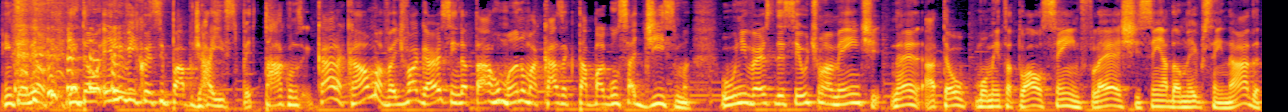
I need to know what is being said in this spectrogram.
Entendeu? Então ele vem com esse papo de, ai, espetáculo. Cara, calma, vai devagar. Você ainda tá arrumando uma casa que tá bagunçadíssima. O universo DC ultimamente, né, até o momento atual, sem Flash, sem Adão Negro, sem nada,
